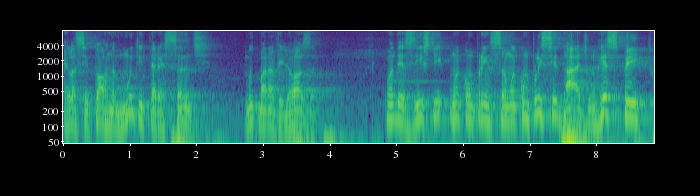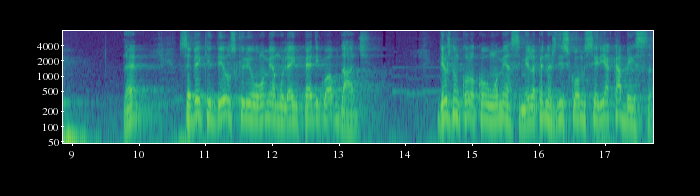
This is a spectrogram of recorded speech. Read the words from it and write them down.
ela se torna muito interessante, muito maravilhosa, quando existe uma compreensão, uma cumplicidade, um respeito, né? Você vê que Deus criou o homem e a mulher em pé de igualdade. Deus não colocou o homem acima, ele apenas disse que o homem seria a cabeça.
